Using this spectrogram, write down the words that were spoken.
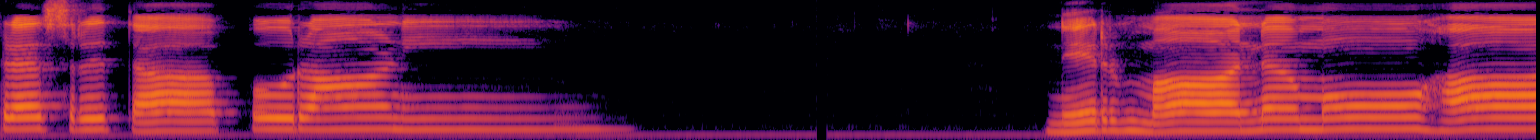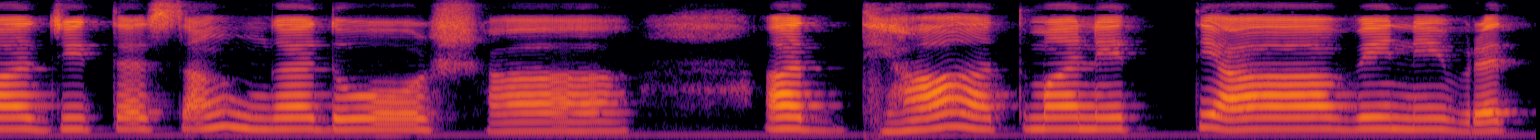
प्रसृता पुराणी निर्मानमोहाजितसङ्गदोषा अध्यात्मनित्या विनिवृत्तकामाः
